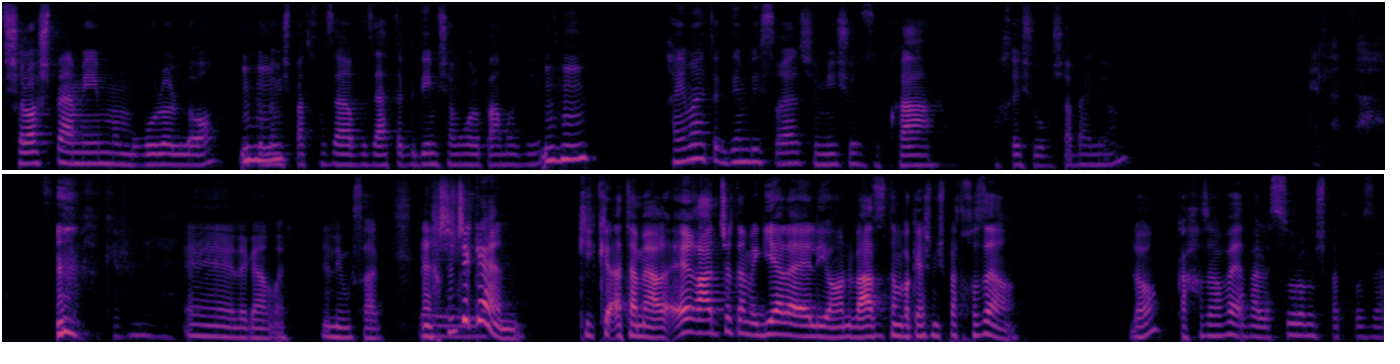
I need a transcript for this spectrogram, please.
ששלוש פעמים אמרו לו לא, מהמם. במשפט חוזר, וזה התקדים שאמרו לו פעם רביעית, מהמם. האם היה תקדים בישראל שמישהו זוכה אחרי שהוא הורשע בעליון? אין לדעת. נחכה ונראה. אה, לגמרי, אין לי מושג. אני חושבת שכן. כי אתה מערער עד שאתה מגיע לעליון, ואז אתה מבקש משפט חוזר. לא? ככה זה עובד. אבל עשו לו משפט חוזר.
